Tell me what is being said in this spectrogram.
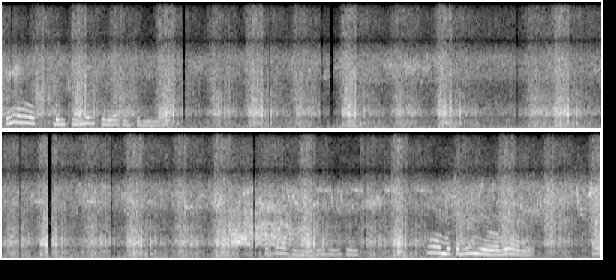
เพราะว่ามันคือเรื่องกำลังของผมอยู่แล้วก็บ้านผมนะคุณผู้ชมก็มันจะไม่มีอะไรมากเลยแค่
